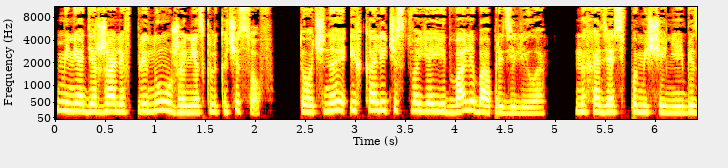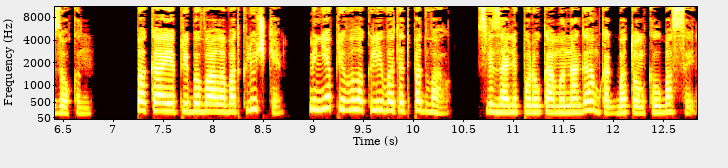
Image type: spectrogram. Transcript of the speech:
Меня держали в плену уже несколько часов. Точное их количество я едва ли бы определила, находясь в помещении без окон. Пока я пребывала в отключке, меня приволокли в этот подвал, связали по рукам и ногам, как батон колбасы,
